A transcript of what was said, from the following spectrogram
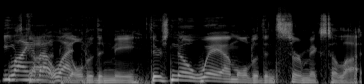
He's Lying gotta about be what? older than me. There's no way I'm older than Sir Mix-a-Lot.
